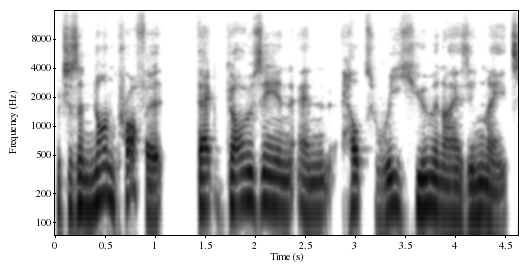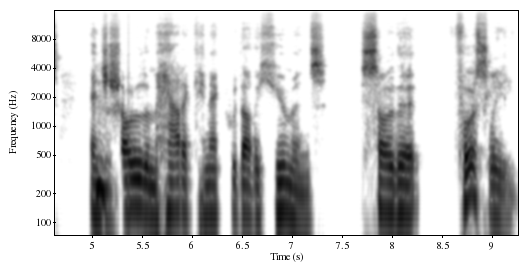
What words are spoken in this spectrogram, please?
which is a nonprofit that goes in and helps rehumanize inmates and Mhm. show them how to connect with other humans so that firstly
